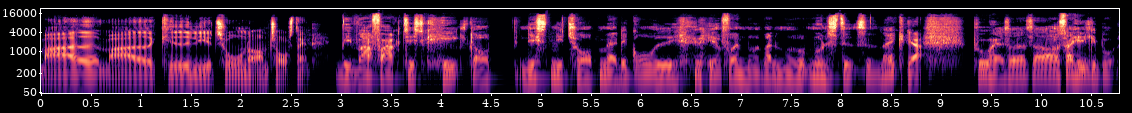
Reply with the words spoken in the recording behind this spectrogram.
meget, meget kedelige toner om torsdagen. Vi var faktisk helt op, næsten i toppen af det gråde her for en måned, var det månedstid siden, ikke? Ja. Puh, så, så også helt i bund.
